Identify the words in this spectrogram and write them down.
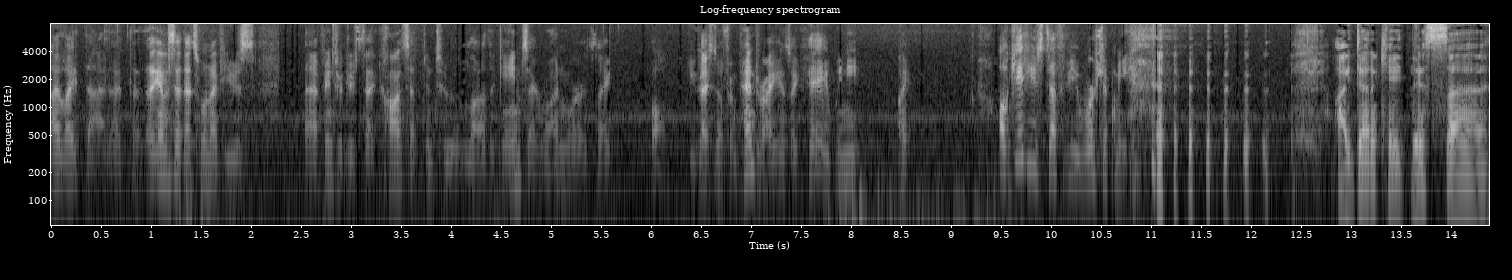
I like that. I, like I said, that's when I've used, I've introduced that concept into a lot of the games I run, where it's like, well, you guys know from Pendragon, it's like, hey, we need, I, I'll give you stuff if you worship me. I dedicate this uh,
